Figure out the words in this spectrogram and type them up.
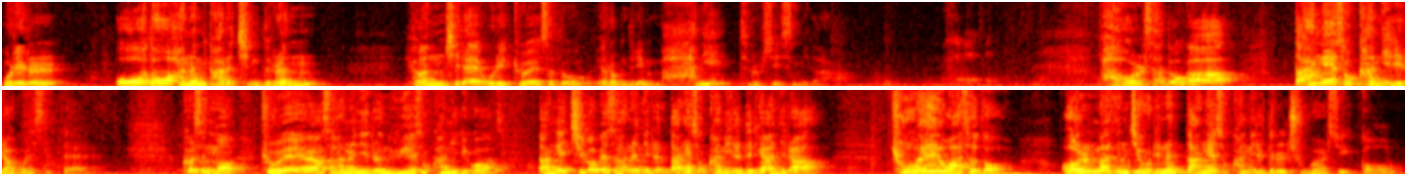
우리를 오도하는 가르침들은 현실의 우리 교회에서도 여러분들이 많이 들을 수 있습니다. 바울 사도가 땅에 속한 일이라고 했을 때 그것은 뭐 교회에 와서 하는 일은 위에 속한 일이고 땅의 직업에서 하는 일은 땅에 속한 일들이 아니라 교회에 와서도 얼마든지 우리는 땅에 속한 일들을 추구할 수 있고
